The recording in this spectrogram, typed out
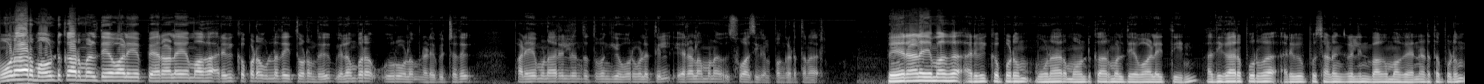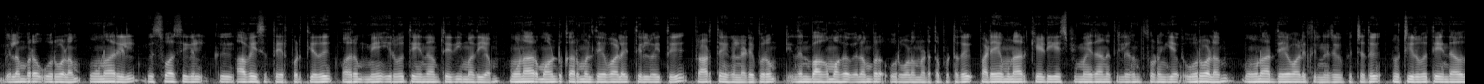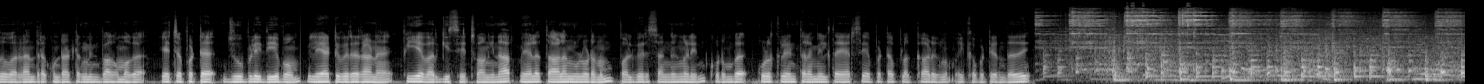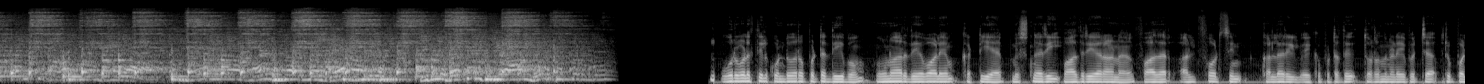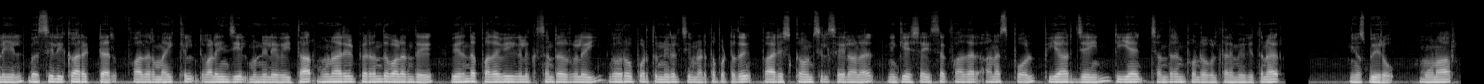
Munnar mount Carmel தேவாலய பேராலயமாக அறிவிக்கப்பட உள்ளதைத் தொடர்ந்து விளம்பர ஊர்வலம் நடைபெற்றது. பழைய மூணாரிலிருந்து துவங்கிய ஊர்வலத்தில் ஏராளமான விசுவாசிகள் பங்கெடுத்தனர். பேராலயமாக அறிவிக்கப்படும் மூணார் மவுண்ட் கார்மல் தேவாலயத்தின் அதிகாரப்பூர்வ அறிவிப்பு சடங்குகளின் பாகமாக நடத்தப்படும் விளம்பர ஊர்வலம் மூணாரில் விசுவாசிகளுக்கு ஆவேசத்தை ஏற்படுத்தியது. வரும் மே இருபத்தி ஐந்தாம் தேதி மதியம் மூணார் மவுண்ட் கார்மல் தேவாலயத்தில் வைத்து பிரார்த்தனைகள் நடைபெறும். இதன் பாகமாக விளம்பர ஊர்வலம் நடத்தப்பட்டது. பழைய மூணார் கேடிஎஸ்பி மைதானத்தில் இருந்து தொடங்கிய ஊர்வலம் மூணார் தேவாலயத்தில் நிறைவு பெற்றது. நூற்றி இருபத்தி ஐந்தாவது வருடாந்திர கொண்டாட்டங்களின் பாகமாக ஏற்றப்பட்ட ஜூபிலி தீபம் விளையாட்டு வீரரான பி ஏ வர்கீஸ் ஏற்று வாங்கினார். மேல தாளங்களுடனும் பல்வேறு சங்கங்களின் குடும்ப குழுக்களின் தலைமையில் தயார் செய்யப்பட்ட பிளக்கார்டுகளும் வைக்கப்பட்டிருந்தது. ஊர்வலத்தில் கொண்டுவரப்பட்ட தீபம் மூணார் தேவாலயம் கட்டிய மிஷனரி பாதிரியாரான ஃபாதர் அல்போர்ட்ஸின் கல்லறையில் வைக்கப்பட்டது. தொடர்ந்து நடைபெற்ற திருப்பலியில் பசிலிகா ரெக்டர் ஃபாதர் மைக்கேல் வளைஞ்சியில் முன்னிலை வைத்தார். மூணாரில் பிறந்து வளர்ந்து உயர்ந்த பதவிகளுக்கு சென்றவர்களை கௌரவப்படுத்தும் நிகழ்ச்சியும் நடத்தப்பட்டது. பாரிஸ் கவுன்சில் செயலாளர் Nikesh Isaac father Anas Paul P R Jain T N Chandran போன்றவர்கள் தலைமை வகித்தனர். News bureau Munnar.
